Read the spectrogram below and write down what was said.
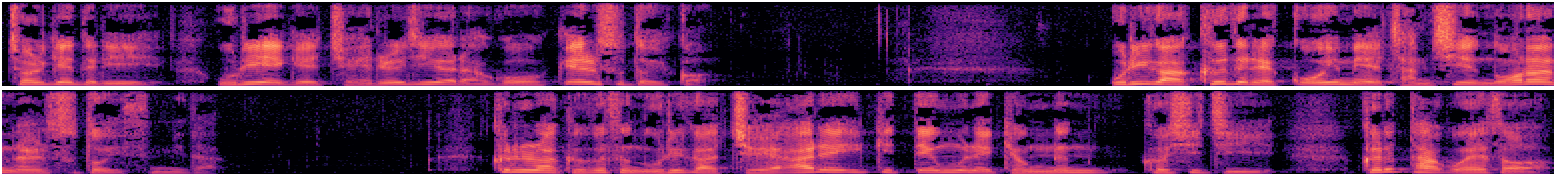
졸개들이 우리에게 죄를 지으라고 깰 수도 있고 우리가 그들의 꼬임에 잠시 놀아날 수도 있습니다. 그러나 그것은 우리가 죄 아래 있기 때문에 겪는 것이지 그렇다고 해서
